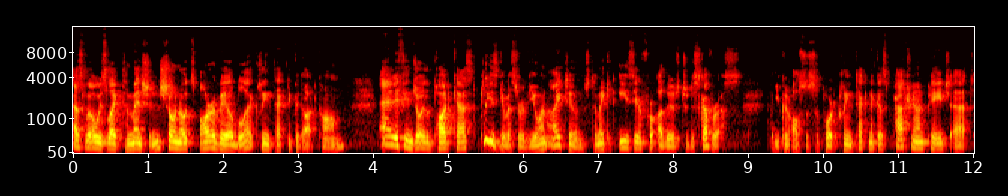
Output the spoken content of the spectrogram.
As we always like to mention, show notes are available at cleantechnica.com, and if you enjoy the podcast, please give us a review on iTunes to make it easier for others to discover us. You can also support Clean Technica's Patreon page at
